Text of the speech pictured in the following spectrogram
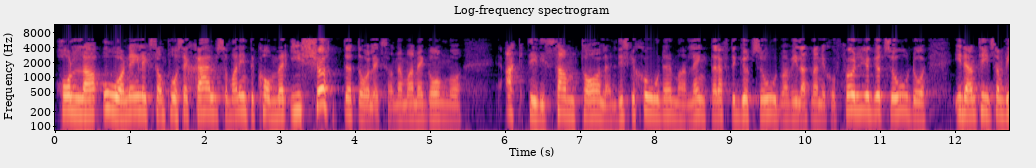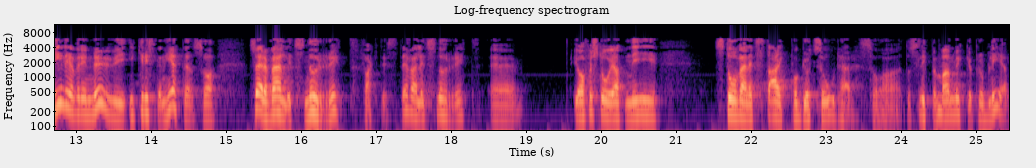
hålla ordning liksom på sig själv så man inte kommer i köttet då liksom när man är igång och aktiv i samtal eller diskussioner, man längtar efter Guds ord, man vill att människor följer Guds ord och i den tid som vi lever i nu i, i kristenheten så så är det väldigt snurrigt faktiskt. Det är väldigt snurrigt. Eh, jag förstår ju att ni står väldigt starkt på Guds ord här så då slipper man mycket problem.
